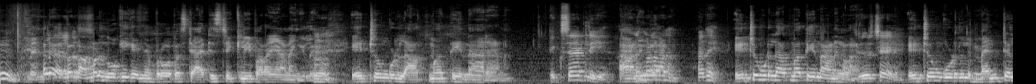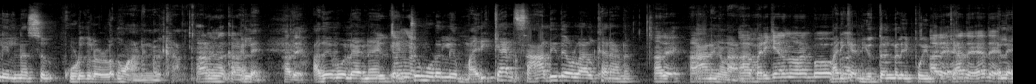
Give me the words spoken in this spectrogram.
അല്ല ഇപ്പൊ നമ്മൾ നോക്കിക്കഴിഞ്ഞാൽ ബ്രോ ഇപ്പൊ സ്റ്റാറ്റിസ്റ്റിക്കലി പറയുകയാണെങ്കിൽ ഏറ്റവും കൂടുതൽ ആത്മഹത്യ ചെയ്യുന്ന ആരാണ്? എക്സാക്ട്ലി ആണുങ്ങളാണ്. അതെ. ഏറ്റവും കൂടുതൽ ആത്മഹത്യ ചെയ്യുന്ന ആണുങ്ങളാണ് തീർച്ചയായും. ഏറ്റവും കൂടുതൽ മെന്റൽ ഇൽനെസ് കൂടുതലുള്ളതും ആണുങ്ങൾക്കാണ് ആണുങ്ങൾക്കാണ്. അല്ലേ? അതെ. അതേപോലെ തന്നെ ഏറ്റവും കൂടുതൽ മരിക്കാൻ സാധ്യതയുള്ള ആൾക്കാരാണ് അതെ. ആണുങ്ങളാണ്. മരിക്കാൻ എന്ന് പറയുമ്പോൾ മരിക്കാൻ യുദ്ധങ്ങളിൽ പോയി. അല്ലേ?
